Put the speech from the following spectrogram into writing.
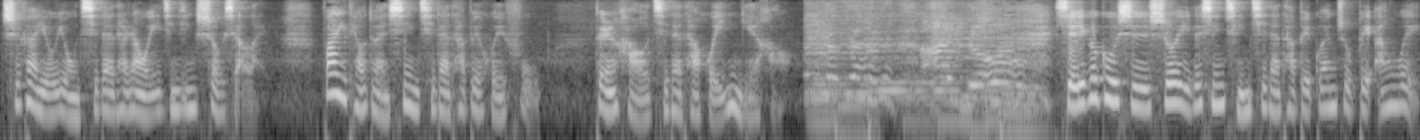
吃饭游泳，期待它让我一斤斤瘦下来；发一条短信，期待他被回复；对人好，期待他回应也好；写一个故事，说一个心情，期待他被关注、被安慰；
